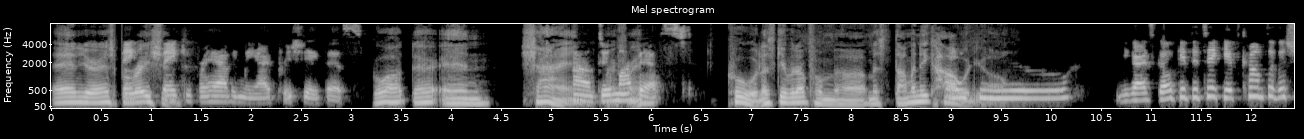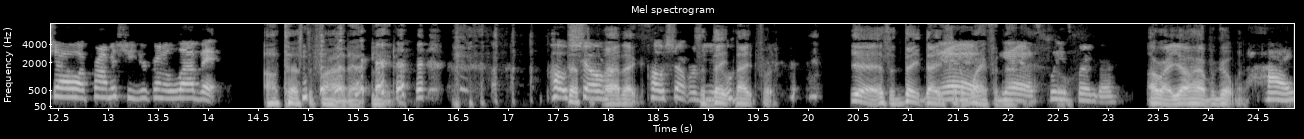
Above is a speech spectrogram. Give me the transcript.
and your Thank, inspiration. thank you for having me. I appreciate this. Go out there and shine. I'll do my friend. best. Cool. Let's give it up from uh, Miss Dominique Howard, Thank y'all. you. You guys go get the tickets. Come to the show. I promise you, you're going to love it. I'll testify that later. post show, post show review. It's a date night for. Yeah, it's a date night yes, for the wife and I. yes, please So, bring her. all right, y'all have a good one. Hi.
